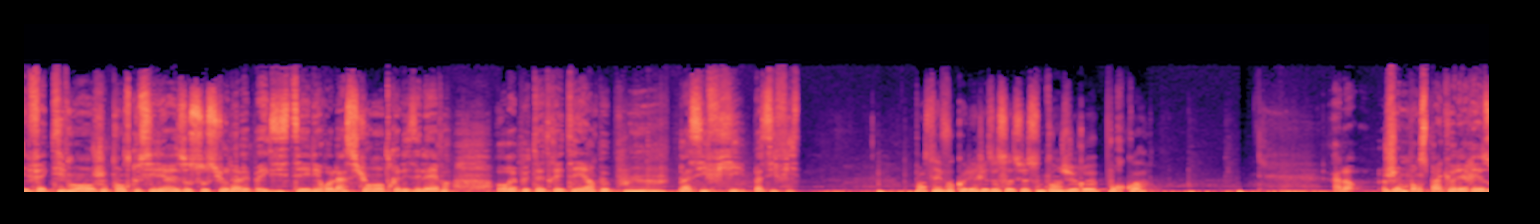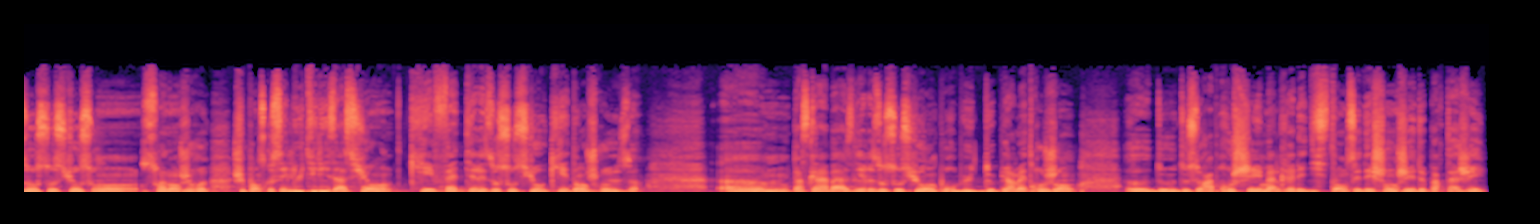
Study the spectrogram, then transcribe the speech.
Effectivement, je pense que si les réseaux sociaux n'avaient pas existé, les relations entre les élèves auraient peut-être été un peu plus pacifiées, pacifistes. Pensez-vous que les réseaux sociaux sont dangereux? Pourquoi? Alors, je ne pense pas que les réseaux sociaux soient dangereux. Je pense que c'est l'utilisation qui est faite des réseaux sociaux qui est dangereuse. Euh, parce qu'à la base, les réseaux sociaux ont pour but de permettre aux gens euh, de, se rapprocher malgré les distances et d'échanger, de partager.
